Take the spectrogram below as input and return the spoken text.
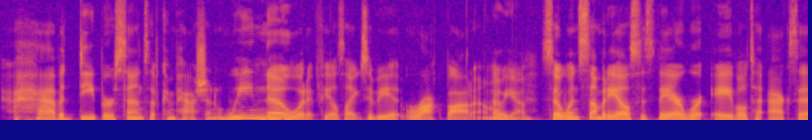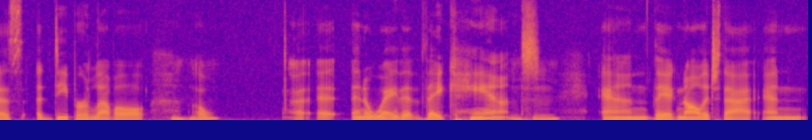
have a deeper sense of compassion. We know what it feels like to be at rock bottom. Oh, yeah. So when somebody else is there, we're able to access a deeper level Mm-hmm. oh, uh, uh, in a way that they can't. Mm-hmm. And they acknowledge that. And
